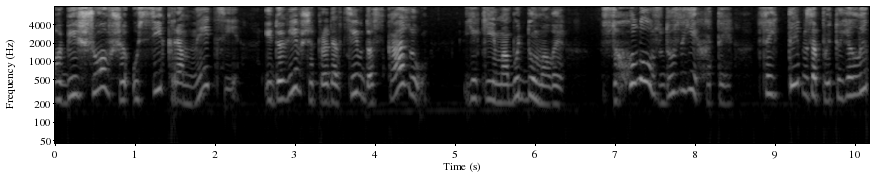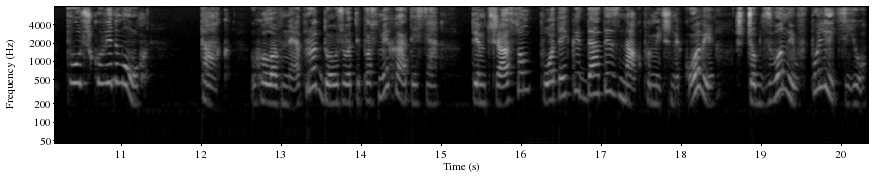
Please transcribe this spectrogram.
Обійшовши усі крамниці і довівши продавців до сказу, які, мабуть, думали, з глузду з'їхати, цей тип запитує липучку від мух. Так, головне продовжувати посміхатися, тим часом потайки дати знак помічникові, щоб дзвонив в поліцію.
